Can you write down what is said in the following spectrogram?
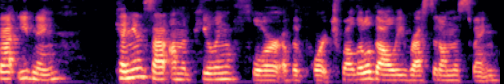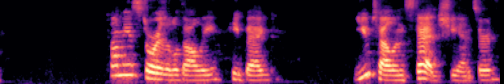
That evening, Kenyon sat on the peeling floor of the porch while little Dolly rested on the swing. Tell me a story, little Dolly, he begged. You tell instead, she answered.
